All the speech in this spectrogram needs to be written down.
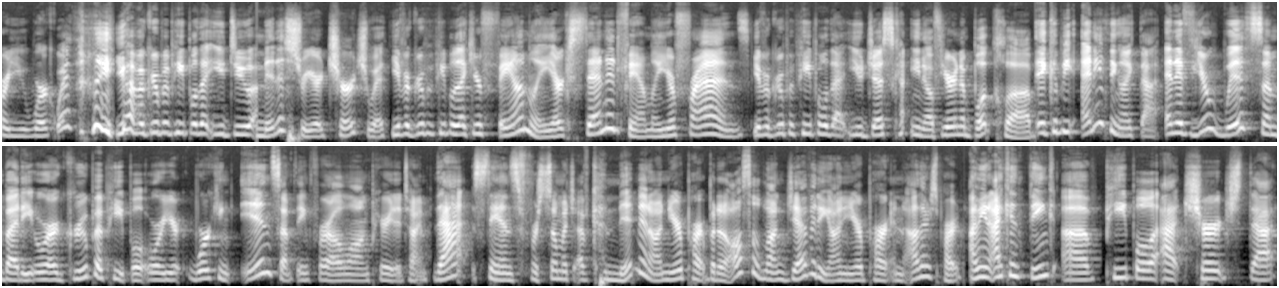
or you work with. you have a group of people that you do ministry or church with. You have a group of people like your family, your extended family, your friends. You have a group of people that you just, you know, if you're in a book club, it could be anything like that. And if you're with somebody or a group of people or you're working in something for a long period of time, that stands for so much of commitment on your part, but it also longevity on your part and others' part. I mean, I can think of people at church that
